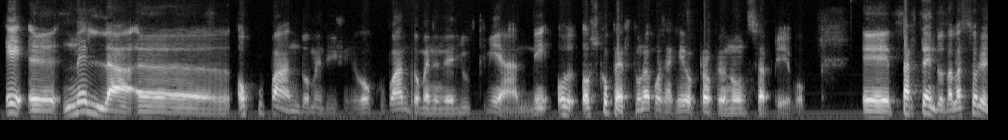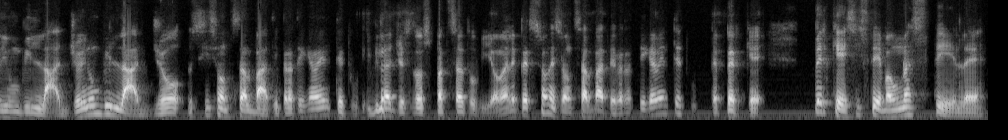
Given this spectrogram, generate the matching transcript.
E eh, nella, eh, occupandomene, occupandomene, negli ultimi anni ho, ho, scoperto una cosa che io proprio non sapevo. Eh, partendo dalla storia di un villaggio, in un villaggio si sono salvati praticamente tutti, il villaggio è stato spazzato via, ma le persone sono salvate praticamente tutte perché? Perché esisteva una stele,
